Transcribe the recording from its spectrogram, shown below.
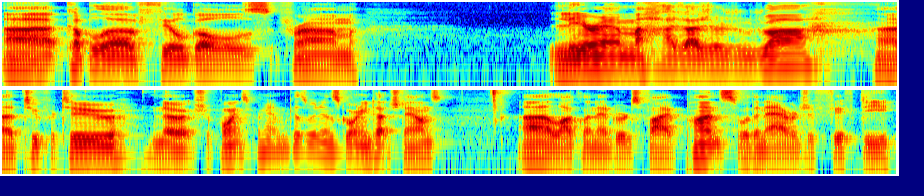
uh, couple of field goals from Lirim Hajrullahu, uh, two for two. No extra points for him because we didn't score any touchdowns. Uh, Lachlan Edwards, five punts with an average of 50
